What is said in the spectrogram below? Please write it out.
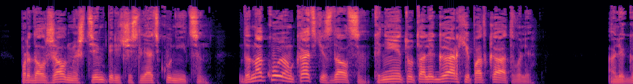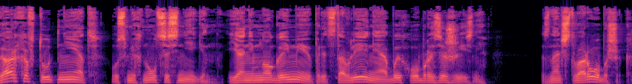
— продолжал меж тем перечислять Куницын. «Да на кой он Катьке сдался? К ней тут олигархи подкатывали». «Олигархов тут нет», — усмехнулся Снегин. «Я немного имею представление об их образе жизни. Значит, воробушек.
